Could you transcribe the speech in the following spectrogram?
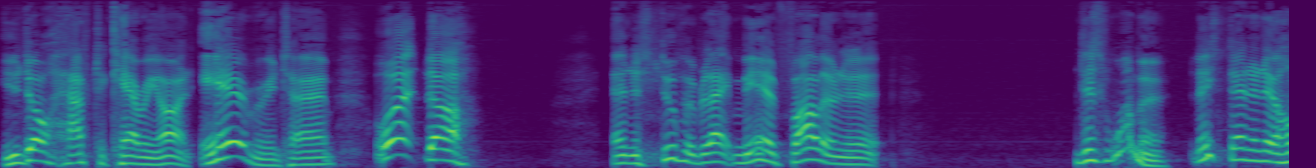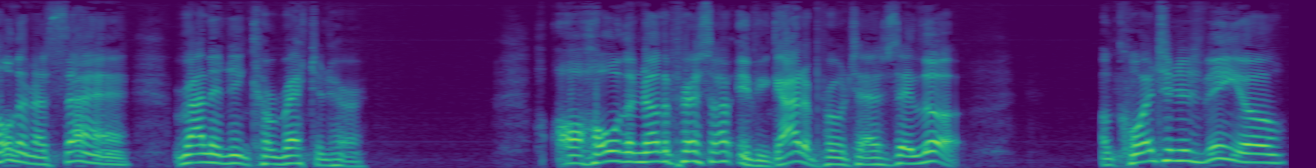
You don't have to carry on every time. What the? And the stupid black men following it. This woman, they standing there holding a sign rather than correcting her. Or hold another person up. If you got a protest, say, look, according to this video,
